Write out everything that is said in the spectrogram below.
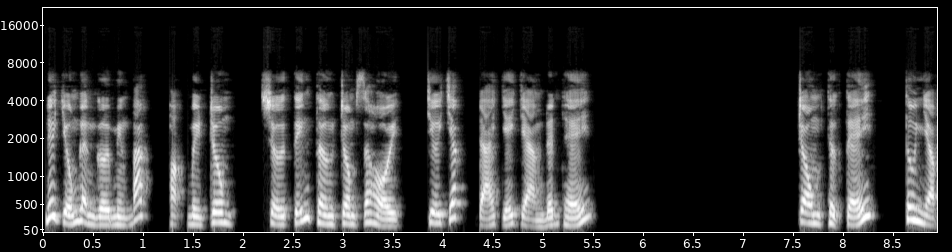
Nếu Dũng là người miền Bắc hoặc miền Trung, sự tiến thân trong xã hội chưa chắc đã dễ dàng đến thế. Trong thực tế, thu nhập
